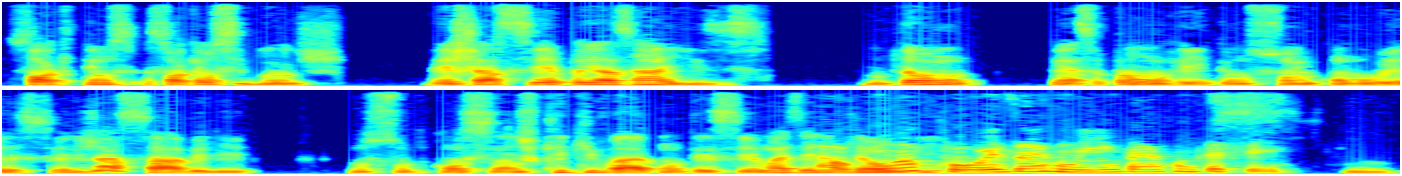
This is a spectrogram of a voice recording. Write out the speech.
só que, tem só que é o seguinte, deixa a cepa e as raízes. Então, pensa, para um rei ter um sonho como esse, ele já sabe ali no subconsciente o que, que vai acontecer, mas ele Alguma quer ouvir. Alguma coisa ruim vai acontecer. Sim.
